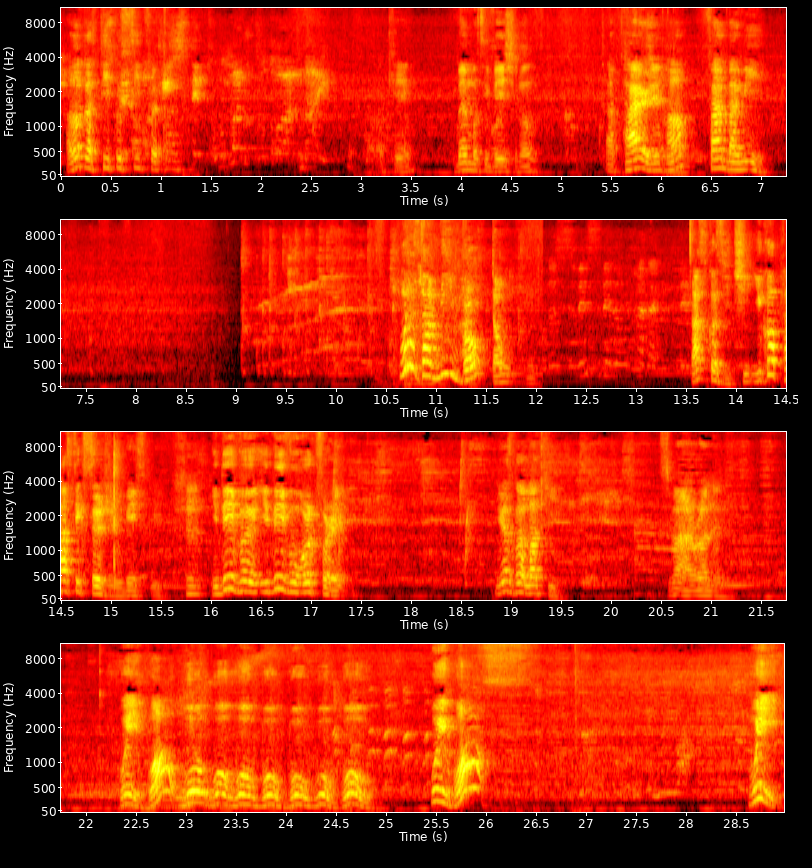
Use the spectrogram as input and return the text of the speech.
As long as people for Okay. Very motivational. A pirate, huh? Fine by me. What does that mean, bro? Don't. That's because you cheat. You got plastic surgery, basically. Hmm. you didn't even you didn't even work for it. You just got lucky. This man running. Wait, what? Whoa, whoa, whoa, whoa, whoa, whoa, whoa. Wait, what? Wait.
